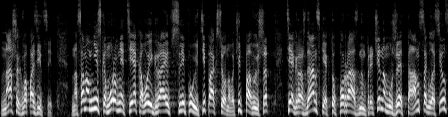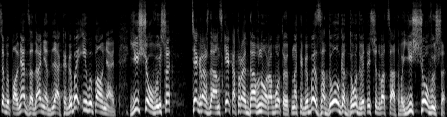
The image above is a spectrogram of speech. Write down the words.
наших в оппозиции. На самом низком уровне те, кого играют вслепую, типа Аксенова. Чуть повыше – те гражданские, кто по разным причинам уже там согласился выполнять задания для КГБ и выполняет. Еще выше – те гражданские, которые давно работают на КГБ задолго до 2020-го. Еще выше.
